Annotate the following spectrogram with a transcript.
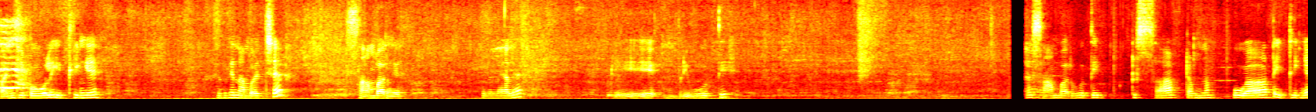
பஞ்சு போல் இட்லிங்க. இதுக்கு நம்ம வச்ச சாம்பாருங்க. இது மேலே இப்படி ஊற்றி சாம்பார் ஊற்றி போட்டு சாப்பிட்டோம்னா பூவாட்ட இட்லிங்க.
